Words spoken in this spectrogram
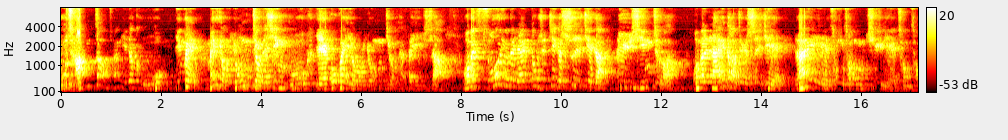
无常造成你的苦，因为没有永久的幸福，也不会有永久的悲伤。我们所有的人都是这个世界的旅行者，我们来到这个世界，来也匆匆，去也匆匆，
